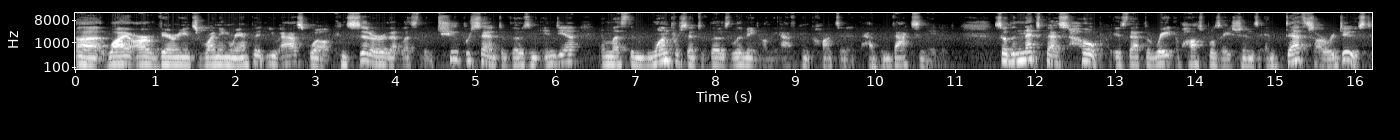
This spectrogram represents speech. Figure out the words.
uh, why are variants running rampant, you ask? Well, consider that less than 2% of those in India and less than 1% of those living on the African continent have been vaccinated. So the next best hope is that the rate of hospitalizations and deaths are reduced.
